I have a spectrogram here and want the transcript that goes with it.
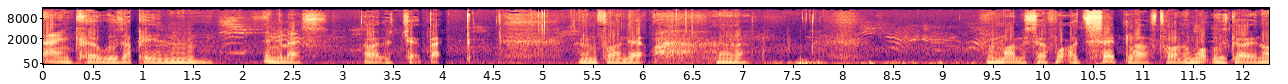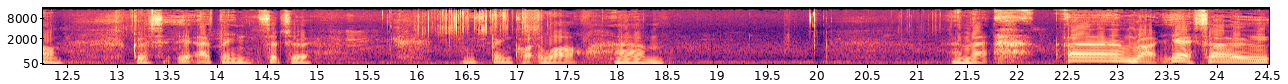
Anka was up in Inverness. I had to check back and find out, uh, remind myself what I'd said last time and what was going on because it has been such a, it's been quite a while. Um, and that. Um, right, yeah, so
